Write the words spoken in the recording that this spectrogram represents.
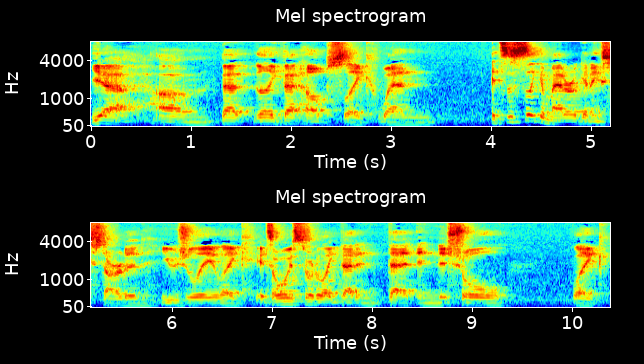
yeah um that like that helps like when it's just like a matter of getting started usually like it's always sort of like that in that initial like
